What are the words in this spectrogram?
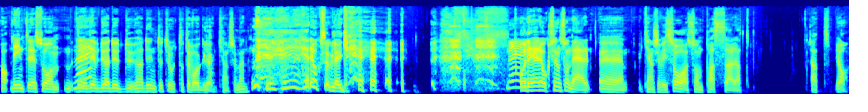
Ja, det är inte så. Det, det, du, hade, du hade inte trott att det var glögg kanske, men här är också glögg. Nej. Och det här är också en sån där, eh, kanske vi sa, som passar att, att ja.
